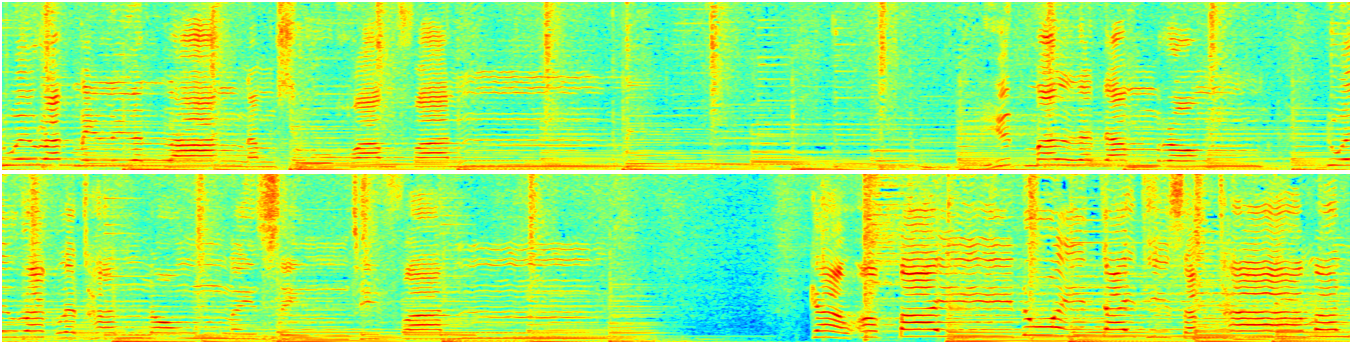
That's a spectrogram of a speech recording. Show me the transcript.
ด้วยรักไม่เลือนลางนำสู่ความฝันยึดมั่นและดำรง ด้วยรักและทันนงในสิ่งที่ฝัน ก้าวออกไปด้วยใจที่ศรัทธามั่น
